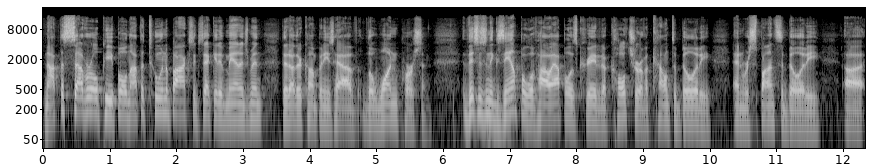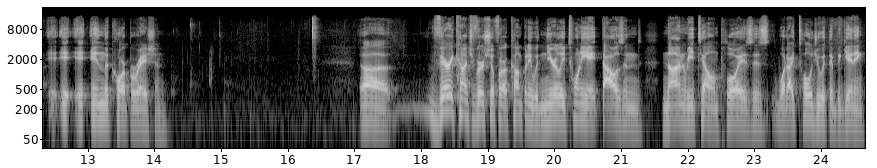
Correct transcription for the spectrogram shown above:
Not the several people, not the two in a box executive management that other companies have, the one person. This is an example of how Apple has created a culture of accountability and responsibility uh, in the corporation. Uh, very controversial for a company with nearly 28,000 non-retail employees is what I told you at the beginning.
